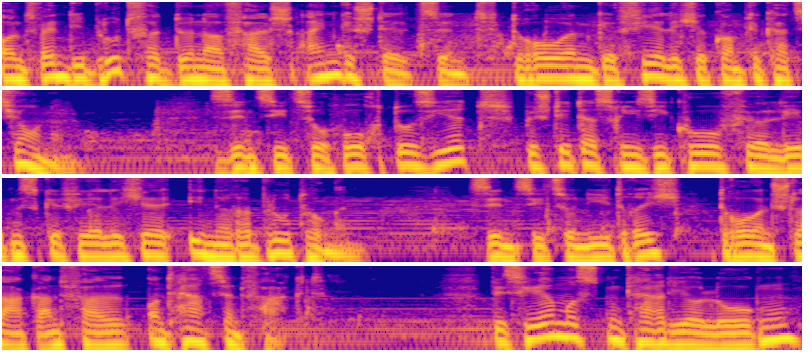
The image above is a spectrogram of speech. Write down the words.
Und wenn die Blutverdünner falsch eingestellt sind, drohen gefährliche Komplikationen. Sind sie zu hoch dosiert, besteht das Risiko für lebensgefährliche innere Blutungen. Sind sie zu niedrig, drohen Schlaganfall und Herzinfarkt. Bisher mussten Kardiologen,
